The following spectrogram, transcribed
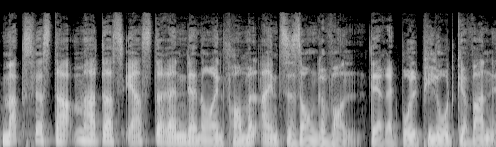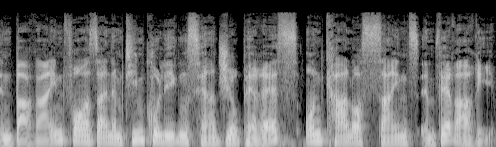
Max Verstappen hat das erste Rennen der neuen Formel 1 Saison gewonnen. Der Red Bull Pilot gewann in Bahrain vor seinem Teamkollegen Sergio Perez und Carlos Sainz im Ferrari.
